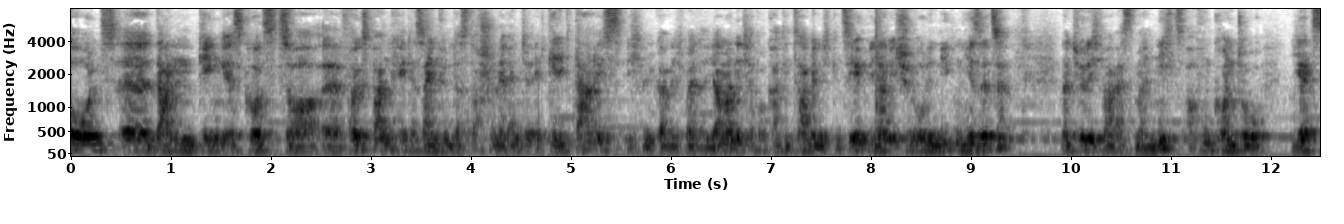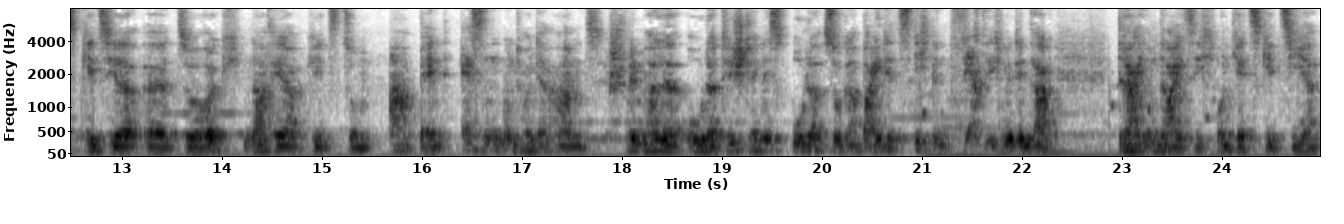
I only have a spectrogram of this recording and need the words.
Und äh, dann ging es kurz zur äh, Volksbank. Hätte sein können, dass doch schon eventuell Geld da ist. Ich will gar nicht weiter jammern. Ich habe auch gerade die Tage nicht gezählt, wie lange ich schon ohne Nieten hier sitze. Natürlich war erstmal nichts auf dem Konto. Jetzt geht's hier äh, zurück. Nachher geht's zum Abendessen und heute Abend Schwimmhalle oder Tischtennis oder sogar beides. Ich bin fertig mit dem Tag 33 und jetzt geht's hier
